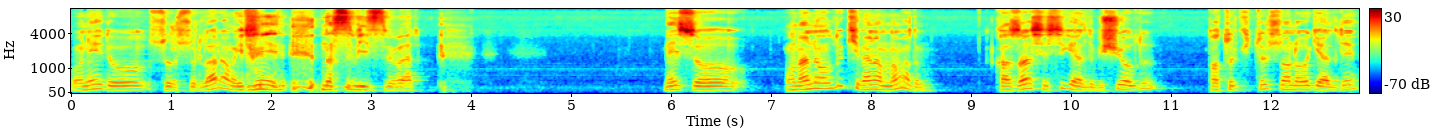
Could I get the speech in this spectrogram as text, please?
O neydi o sursurlar ama nasıl bir ismi var? Neyse o ona ne oldu ki ben anlamadım. Kaza sesi geldi bir şey oldu. Patır kütür sonra o geldi.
